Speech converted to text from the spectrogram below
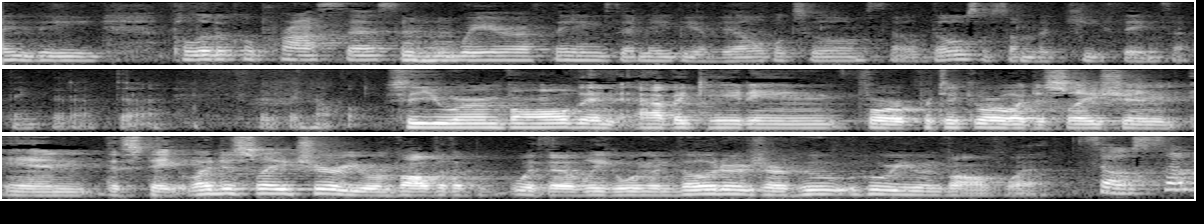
in the political process and Mhm. aware of things that may be available to them. So those are some of the key things I think that I've done that have been helpful. So you were involved in advocating for particular legislation in the state legislature. You were involved with the, with the League of Women Voters, or who who were you involved with? So some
